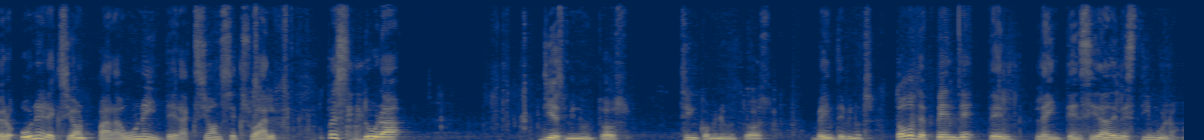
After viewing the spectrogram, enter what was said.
pero una erección para una interacción sexual, pues dura 10 minutos, 5 minutos, 20 minutos. Todo depende de la intensidad del estímulo.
